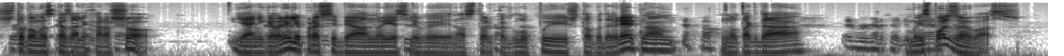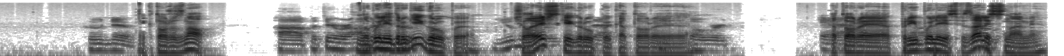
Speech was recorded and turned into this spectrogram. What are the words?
чтобы мы сказали «хорошо». И они говорили про себя, но если вы настолько глупы, чтобы доверять нам, ну тогда мы используем вас. И кто же знал? Но были и другие группы, человеческие группы, которые, которые прибыли и связались с нами.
